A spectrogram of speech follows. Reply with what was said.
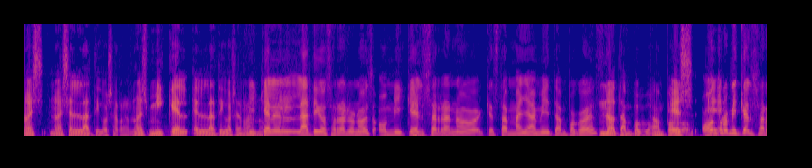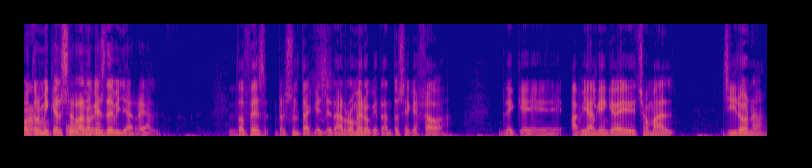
No es, no es el látigo serrano, es Miquel el látigo serrano. Miquel el látigo Serrano no es, o Miquel Serrano que está en Miami tampoco es. No, tampoco. Tampoco. Es, ¿Otro eh, Miquel Serrano? Otro Miquel Serrano Joder. que es de Villarreal. Entonces resulta que Gerard Romero, que tanto se quejaba de que había alguien que había dicho mal Girona,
